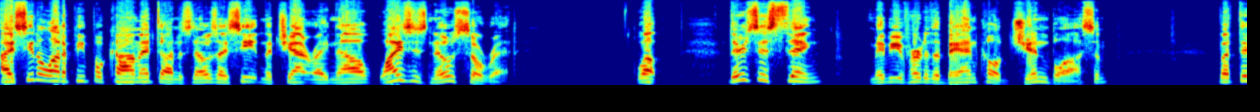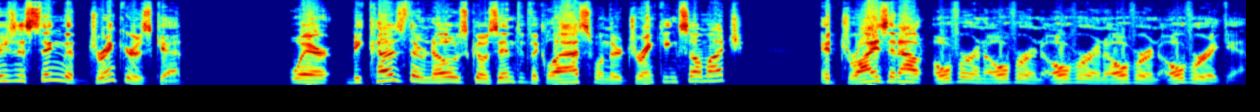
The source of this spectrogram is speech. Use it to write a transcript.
I've seen a lot of people comment on his nose. I see it in the chat right now. Why is his nose so red? There's this thing. Maybe you've heard of the band called Gin Blossom. But there's this thing that drinkers get where because their nose goes into the glass when they're drinking so much, it dries it out over and over and over and over and over again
